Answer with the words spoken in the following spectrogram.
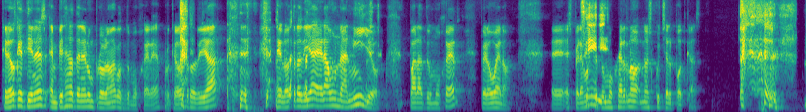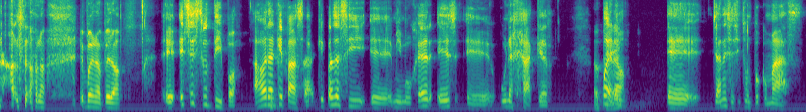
Creo que tienes, empiezas a tener un problema con tu mujer, ¿eh? Porque el otro día, el otro día era un anillo para tu mujer, pero bueno, eh, esperemos que tu mujer no, no escuche el podcast. no, no, no. Bueno, pero eh, ese es un tipo. Ahora, ¿qué pasa? ¿Qué pasa si eh, mi mujer es una hacker? Bueno, ya necesita un poco más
